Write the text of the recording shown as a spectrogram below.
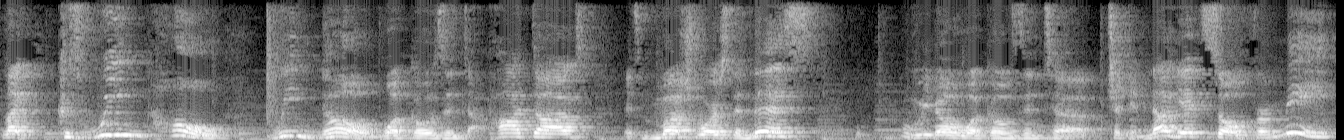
like, because we know, we know what goes into hot dogs. It's much worse than this. We know what goes into chicken nuggets. So for me,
